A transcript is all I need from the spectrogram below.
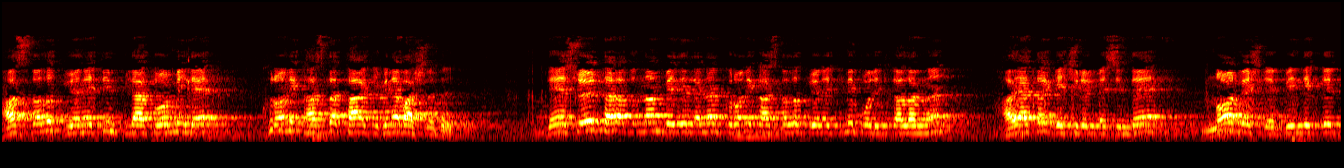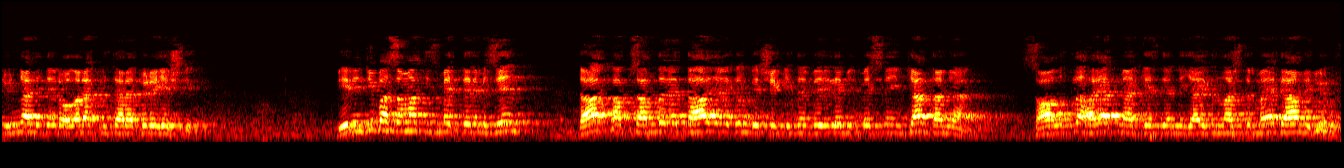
hastalık yönetim platformu ile kronik hasta takibine başladı. DSÖ tarafından belirlenen kronik hastalık yönetimi politikalarının hayata geçirilmesinde Norveç'le birlikte dünya lideri olarak literatüre geçtik. Birinci basamak hizmetlerimizin daha kapsamlı ve daha yaygın bir şekilde verilebilmesine imkan tanıyan sağlıklı hayat merkezlerini yaygınlaştırmaya devam ediyoruz.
